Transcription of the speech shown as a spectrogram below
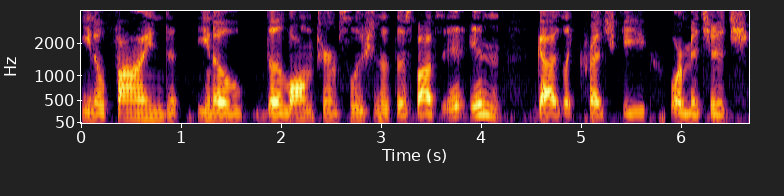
you know, find, you know, the long term solution at those spots in, in, guys like Krejci or Micic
